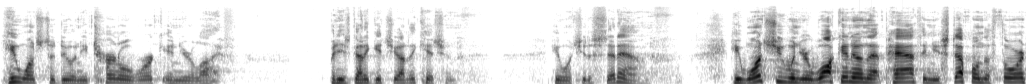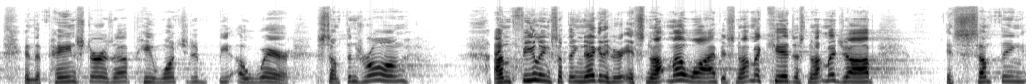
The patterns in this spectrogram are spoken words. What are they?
He wants to do an eternal work in your life. But he's got to get you out of the kitchen. He wants you to sit down he wants you when you're walking on that path and you step on the thorn and the pain stirs up, He wants you to be aware something's wrong. I'm feeling something negative here. It's not my wife, it's not my kids, it's not my job. It's something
